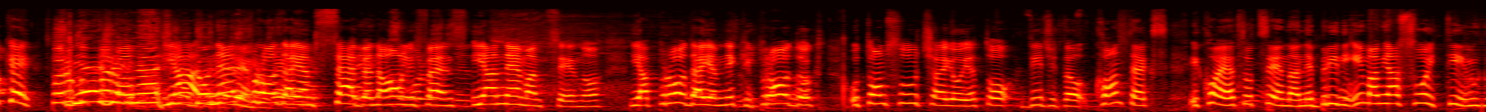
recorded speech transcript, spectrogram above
Ok, prvo prvo, ja ne prodajem sebe na OnlyFans, ja nemam cenu. Ja prodajem neki produkt, u tom slučaju je to digital context i koja je to cena, ne brini. Imam ja svoj tim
